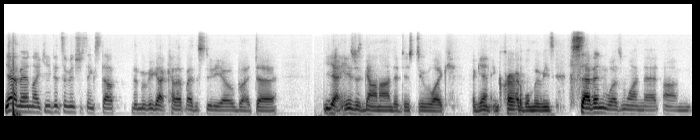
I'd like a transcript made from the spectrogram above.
yeah, man, like he did some interesting stuff. The movie got cut up by the studio, but uh, yeah, he's just gone on to just do like again incredible movies. Seven was one that um,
